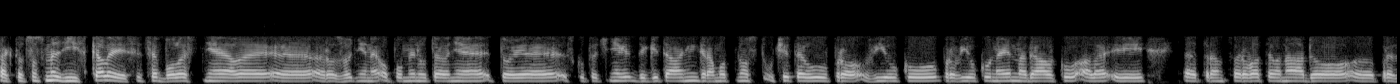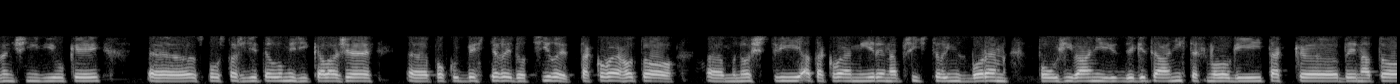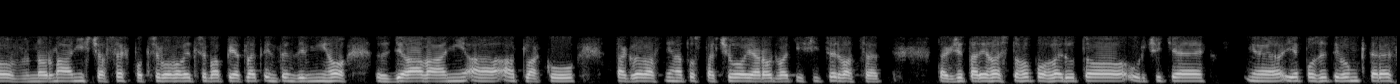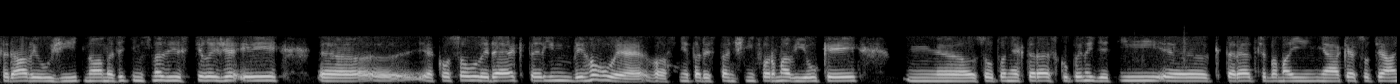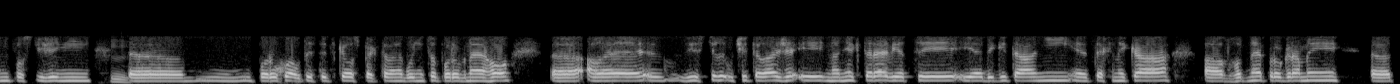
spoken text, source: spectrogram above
Tak to, co jsme získali, sice bolestně, ale eh, rozhodně neopominutelně, to je skutečně digitální gramotnost učitelů pro výuku, pro výuku nejen na dálku, ale i eh, transferovatelná do eh, prezenční výuky. Spousta ředitelů mi říkala, že pokud by chtěli docílit takovéhoto množství a takové míry napříč celým sborem používání digitálních technologií, tak eh, by na to v normálních časech potřebovali třeba pět let intenzivního vzdělávání a, a tlaku. Takhle vlastně na to stačilo jaro 2020. Takže tadyhle z toho pohledu to určitě eh, je pozitivum, které se dá využít. No a mezi tím jsme zjistili, že i jako jsou lidé, kterým vyhovuje vlastně ta distanční forma výuky, jsou to některé skupiny dětí, eh, které třeba mají nějaké sociální postižení, hmm. Eh, poruchu autistického spektra nebo něco podobného, ale zjistili učitelé, že i na některé věci je digitální technika a vhodné programy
